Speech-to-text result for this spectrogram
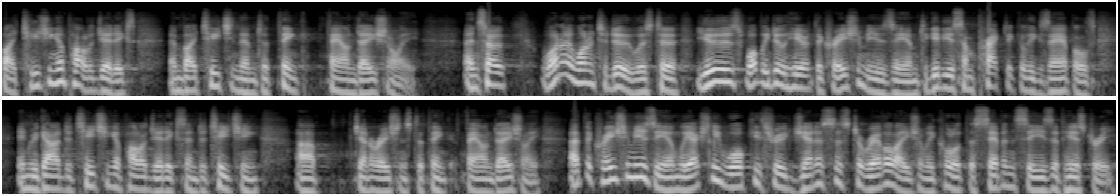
by teaching apologetics and by teaching them to think foundationally. And so, what I wanted to do was to use what we do here at the Creation Museum to give you some practical examples in regard to teaching apologetics and to teaching uh, generations to think foundationally. At the Creation Museum, we actually walk you through Genesis to Revelation. We call it the seven C's of history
